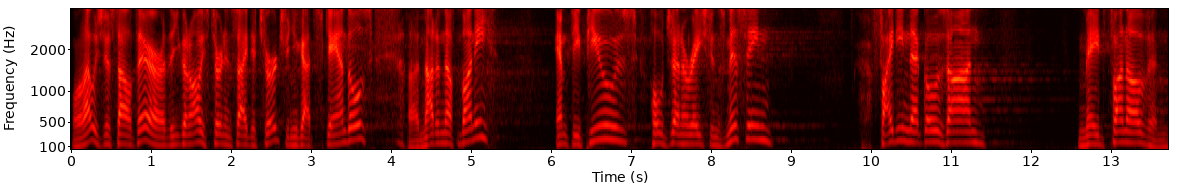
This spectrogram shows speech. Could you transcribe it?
Well, that was just out there. You can always turn inside the church and you got scandals, uh, not enough money, empty pews, whole generations missing, fighting that goes on, made fun of in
